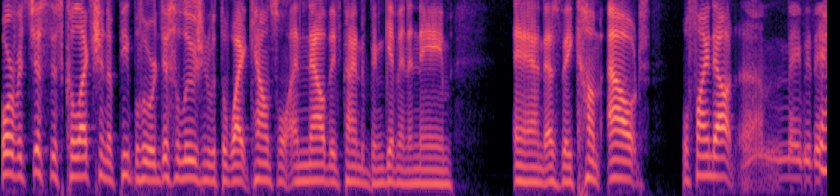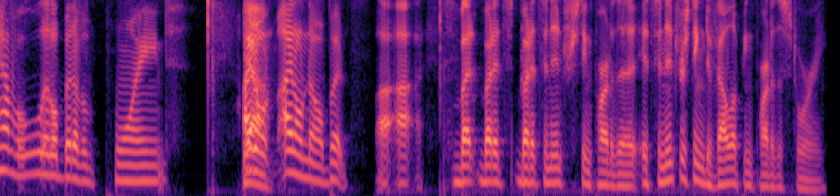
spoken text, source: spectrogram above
Or if it's just this collection of people who are disillusioned with the White Council and now they've kind of been given a name. And as they come out, we'll find out uh, maybe they have a little bit of a point. I don't, I don't know, but Uh, uh, but but it's but it's an interesting part of the it's an interesting developing part of the story.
